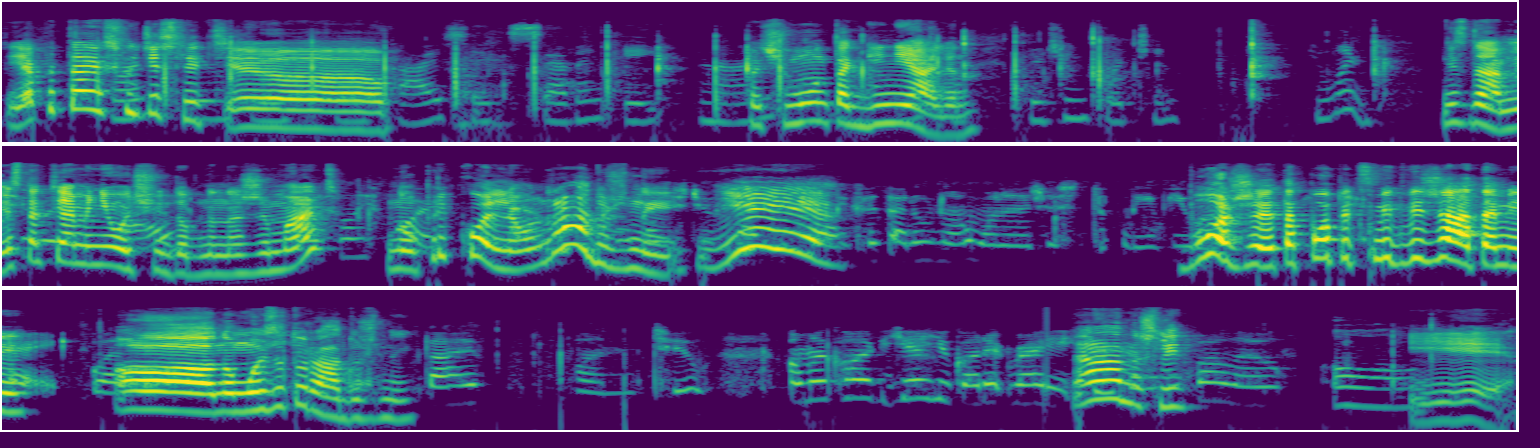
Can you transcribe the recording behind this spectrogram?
Я пытаюсь вычислить, э, почему он так гениален. 13, 14. You win. Не знаю, мне с ногтями не очень удобно нажимать, но прикольно, он радужный. Е! Because I do not want to just leave you. Боже, это попит с медвежатами. А, ну мой зато радужный. Oh. А, нашли. Oh. Е.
